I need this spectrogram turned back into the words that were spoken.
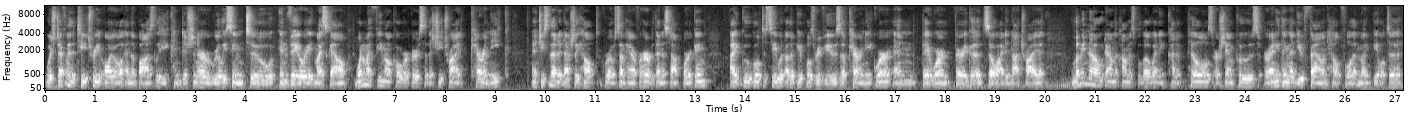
which definitely the tea tree oil and the Bosley conditioner really seem to invigorate my scalp. One of my female coworkers said that she tried Keranique, and she said that it actually helped grow some hair for her, but then it stopped working. I googled to see what other people's reviews of Keranique were and they weren't very good so I did not try it. Let me know down in the comments below any kind of pills or shampoos or anything that you found helpful that might be able to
